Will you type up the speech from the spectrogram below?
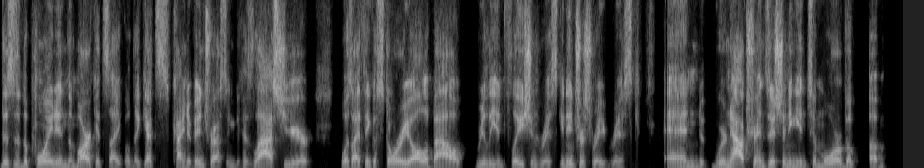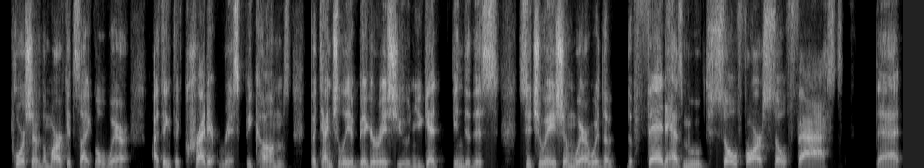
this is the point in the market cycle that gets kind of interesting because last year was I think a story all about really inflation risk and interest rate risk, and we're now transitioning into more of a, a portion of the market cycle where I think the credit risk becomes potentially a bigger issue. And you get into this situation where, where the, the Fed has moved so far so fast that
